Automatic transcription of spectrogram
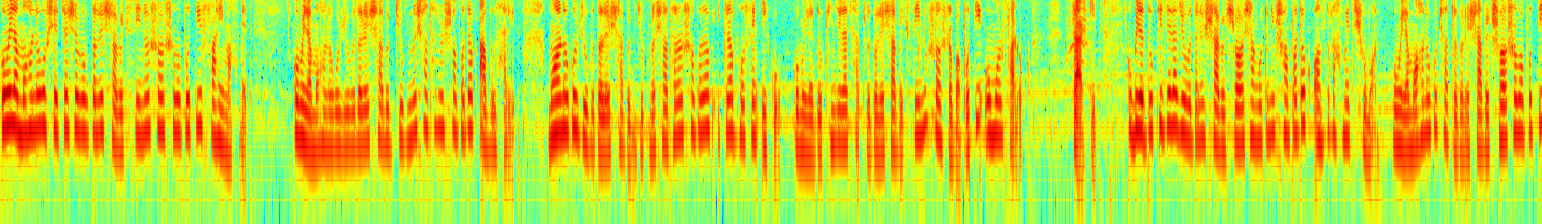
কুমিল্লা মহানগর স্বেচ্ছাসেবক দলের সাবেক সিনিয়র সহসভাপতি ফাহিম আহমেদ কুমিল্লা মহানগর যুবদলের সাবেক যুগ্ম সাধারণ সম্পাদক আবুল হালিম, মহানগর যুবদলের সাবেক যুগ্ম সাধারণ সম্পাদক ইকরাম হোসেন ইকো, কুমিল্লা দক্ষিণ জেলা ছাত্রদলের সাবেক সিনিয়র সহসভাপতি ওমর ফারুক সার্কিট, কুমিল্লা দক্ষিণ জেলা যুবদলের সাবেক সহ সাংগঠনিক সম্পাদক অন্তর আহমেদ সুমন, কুমিল্লা মহানগর ছাত্রদলের সাবেক সহসভাপতি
